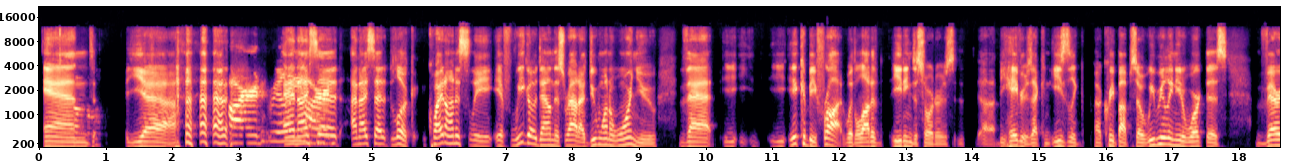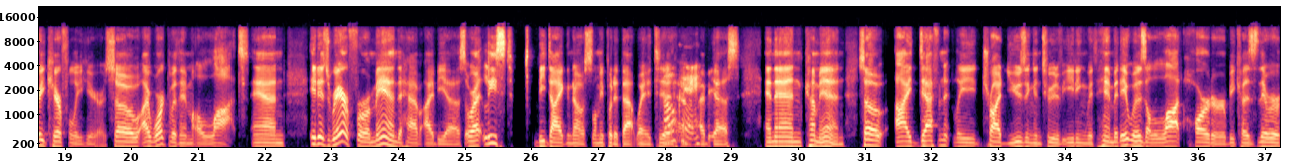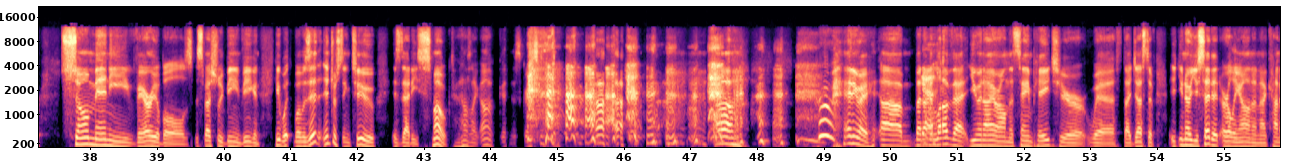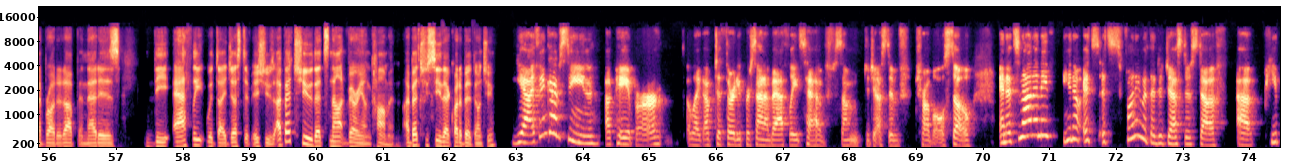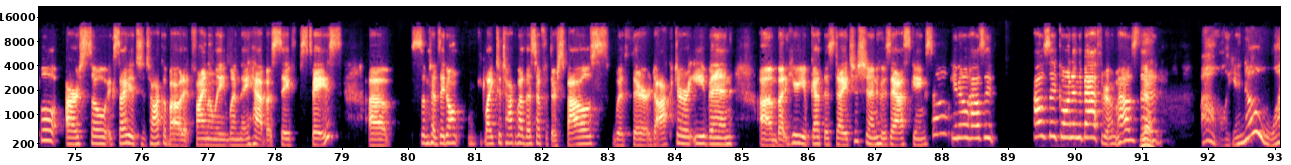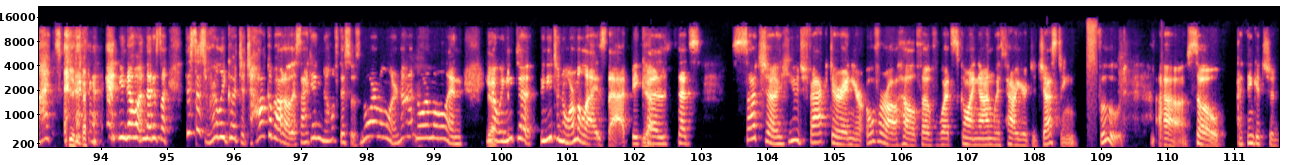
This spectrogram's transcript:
and Oh, yeah. hard really and I hard. said, and I said, look, quite honestly, if we go down this route, I do want to warn you that y- y- it could be fraught with a lot of eating disorders, uh, behaviors that can easily uh, creep up. So we really need to work this very carefully here. So I worked with him a lot, and it is rare for a man to have IBS, or at least be diagnosed. Let me put it that way to Okay. have IBS and then come in. So I definitely tried using intuitive eating with him, but it was a lot harder because there were so many variables, especially being vegan. He what, what was it interesting too is that he smoked, and I was like, oh goodness gracious. Whew. Anyway, um, but I love that you and I are on the same page here with digestive. You know, you said it early on, and I kind of brought it up, and that is the athlete with digestive issues. I bet you that's not very uncommon. I bet you see that quite a bit, don't you? Yeah, I think I've seen a paper like up to 30% of athletes have some digestive trouble. So, and it's not any, you know, it's it's funny with the digestive stuff. Uh, people are so excited to talk about it finally when they have a safe space. Uh, sometimes they don't like to talk about that stuff with their spouse, with their doctor, even. Um, but here you've got this dietitian who's asking, so you know, how's it? How's it going in the bathroom? How's the Yeah. oh well you know what yeah. you know and then it's like this is really good to talk about all this i didn't know if this was normal or not normal and you yeah. know we need to we need to normalize that because that's such a huge factor in your overall health of what's going on with how you're digesting food uh, so i think it should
